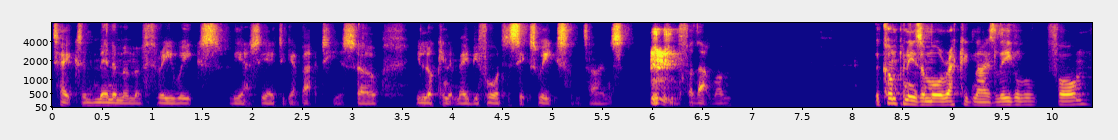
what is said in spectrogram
takes a minimum of three weeks for the FCA to get back to you. So you're looking at maybe four to six weeks sometimes for that one. The companies are more recognized legal form.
